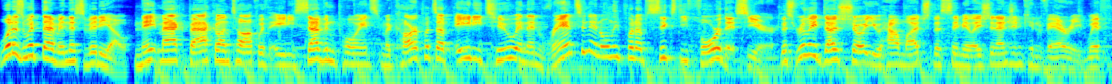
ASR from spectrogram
What is with them in this video? Nate Mack back on top with 87 points, Makar puts up 82, and then Rantanen only put up 64 this year. This really does show you how much the simulation engine can vary with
